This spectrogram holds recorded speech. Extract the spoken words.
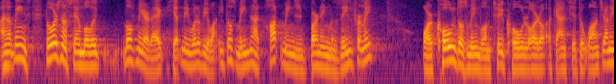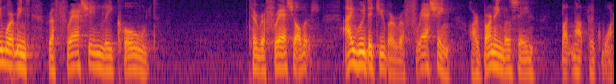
And it means, the Lord's not saying, well, love me or like, hate me, whatever you want. He doesn't mean that. Hot means burning my zeal for me. Or cold doesn't mean, well, I'm too cold, Lord, against you, don't want you anymore. It means refreshingly cold. To refresh others. I would that you were refreshing or burning with zeal, but not lukewarm.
